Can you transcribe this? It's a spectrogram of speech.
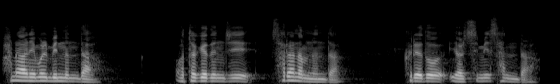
하나님을 믿는다. 어떻게든지 살아남는다. 그래도 열심히 산다.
